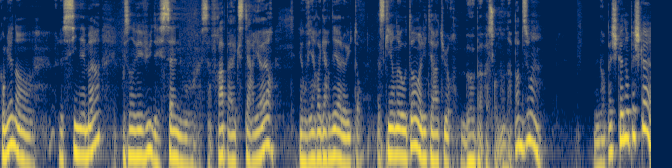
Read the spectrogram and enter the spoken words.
combien dans le cinéma, vous en avez vu des scènes où ça frappe à l'extérieur et on vient regarder à l'œilleton? Est-ce qu'il y en a autant en littérature? Bah, Parce qu'on n'en a pas besoin. N'empêche que, n'empêche que.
